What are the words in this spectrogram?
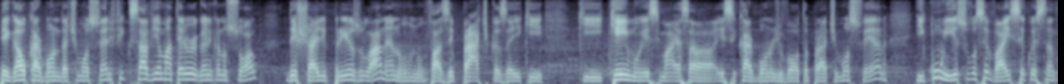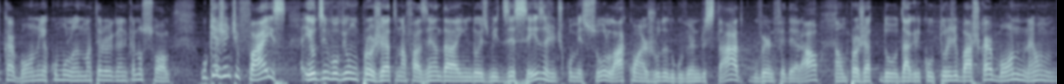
pegar o carbono da atmosfera e fixar via matéria orgânica no solo, deixar ele preso lá, né? não, não fazer práticas aí que que queimam esse, essa, esse carbono de volta para a atmosfera. E com isso você vai sequestrando carbono e acumulando matéria orgânica no solo. O que a gente faz, eu desenvolvi um projeto na fazenda em 2016, a gente começou lá com a ajuda do governo do estado, do governo federal, um projeto do, da agricultura de baixo carbono, né, um,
